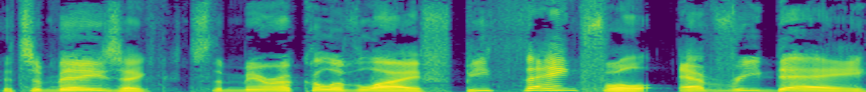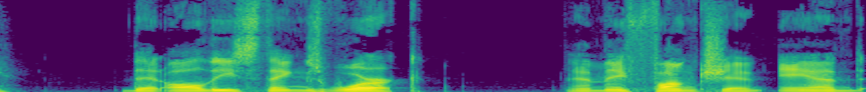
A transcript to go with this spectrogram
It's amazing. It's the miracle of life. Be thankful every day that all these things work and they function. And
